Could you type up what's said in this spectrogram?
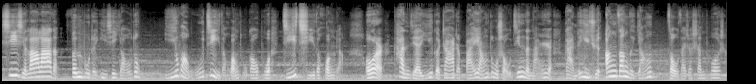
稀稀拉拉的分布着一些窑洞，一望无际的黄土高坡，极其的荒凉。偶尔看见一个扎着白羊肚手巾的男人赶着一群肮脏的羊走在这山坡上，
